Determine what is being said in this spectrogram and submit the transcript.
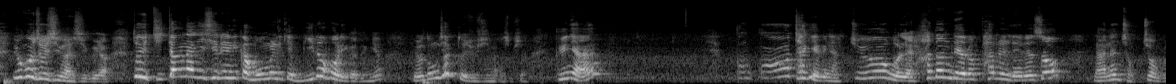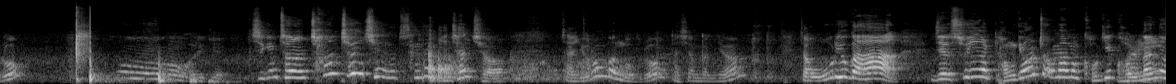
요거 조심하시고요. 또 이 뒷땅 나기 싫으니까 몸을 이렇게 밀어버리거든요. 요 동작도 조심하십시오. 그냥 꿋꿋하게 그냥 쭉 원래 하던 대로 팔을 내려서 나는 어, 이렇게 지금처럼 천천히 치는 것도 상당히 괜찮죠. 자, 이런 방법으로 다시 한번요. 자, 오류가 이제 스윙을 변경을 조금 하면 거기에 걸맞는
